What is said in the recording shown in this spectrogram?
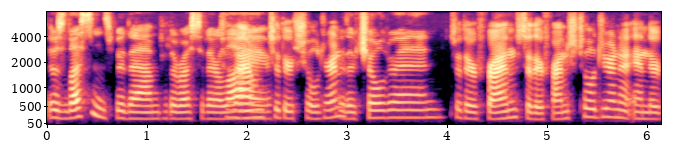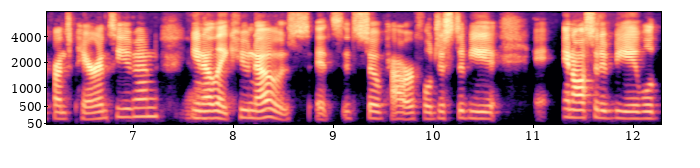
those lessons with them for the rest of their To life, them, to their children, to their children. to their friends, to their friends' children, and their friends' parents, even. You know, like who knows? It's it's so powerful just to be, and also to be able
